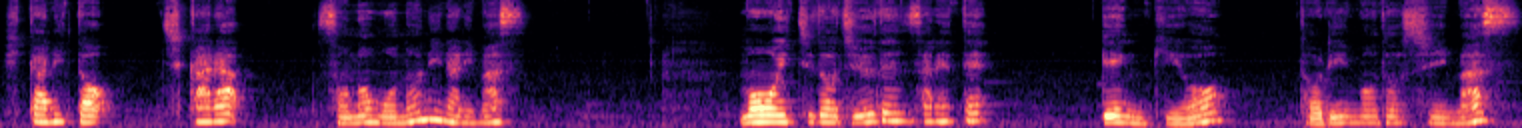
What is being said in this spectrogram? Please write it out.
光と力そのものになります。もう一度充電されて元気を取り戻します。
